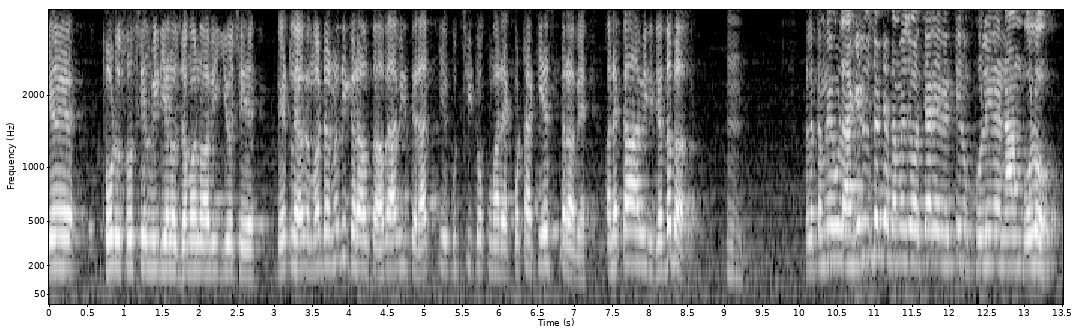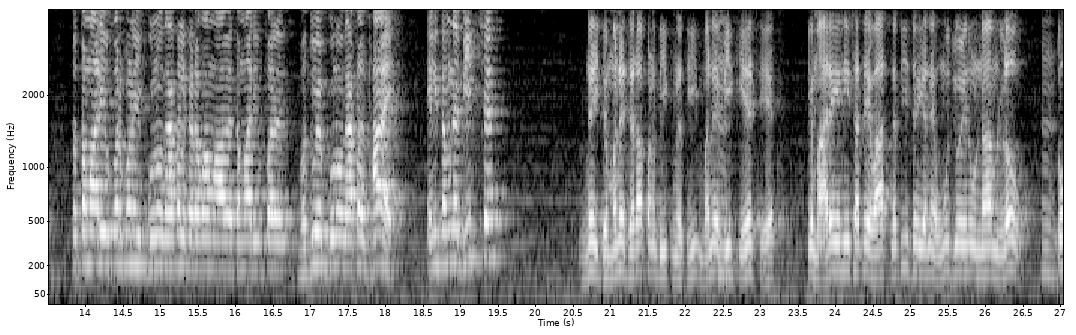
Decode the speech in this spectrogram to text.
કે થોડું સોશિયલ મીડિયાનો જમાનો આવી ગયો છે એટલે હવે મર્ડર નથી કરાવતા. હવે આવી રીતે રાજકીય ગુચ્છી ટોક મારે ખોટા કેસ કરાવે અને કા આવી રીતે દબાવે. એટલે તમને એવું લાગી રહ્યું છે કે તમે જો અત્યારે વ્યક્તિનું ખોલીને નામ બોલો તો તમારી ઉપર પણ એક ગુનો દાખલ કરવામાં આવે તમારી ઉપર વધુ એક ગુનો દાખલ થાય એની તમને બીક છે? નહીં જે મને જરા પણ બીક નથી. મને બીક એ છે કે મારે એની સાથે વાત નથી થઈ અને હું જો એનું નામ લઉં તો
